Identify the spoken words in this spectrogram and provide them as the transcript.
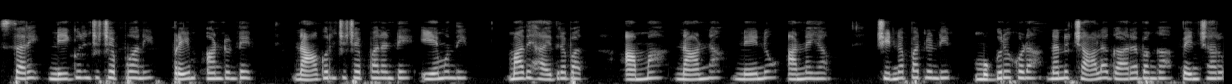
సరే నీ గురించి చెప్పు అని ప్రేమ్ అంటుంటే నా గురించి చెప్పాలంటే ఏముంది? మాది హైదరాబాద్. అమ్మ నాన్న నేను అన్నయ్య. చిన్నప్పటి నుండి ముగ్గురు కూడా నన్ను చాలా గారాభంగా పెంచారు.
